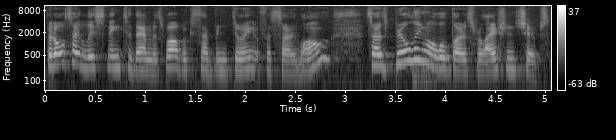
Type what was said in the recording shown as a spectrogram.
but also listening to them as well because they've been doing it for so long. So it's building all of those relationships.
